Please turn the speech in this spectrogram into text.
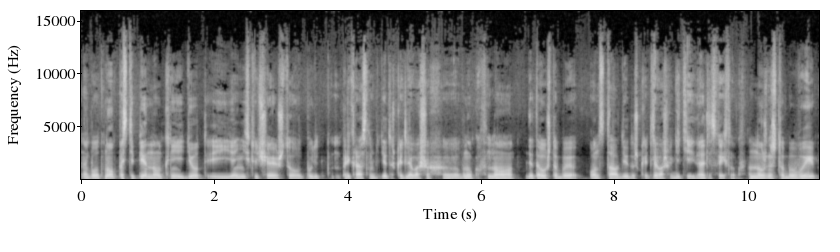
Вот. Но постепенно он к ней идет, и я не исключаю, что будет прекрасным дедушкой для ваших э, внуков. Но для того, чтобы он стал дедушкой для ваших детей, да, для своих внуков, нужно, чтобы вы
